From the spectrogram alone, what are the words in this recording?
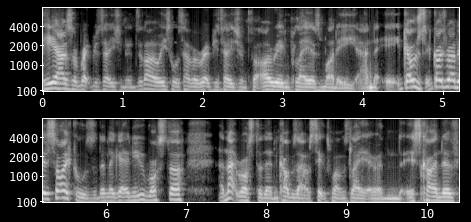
he has a reputation, and Denial Esports have a reputation for owing players money, and it goes it goes around in cycles, and then they get a new roster, and that roster then comes out six months later, and it's kind of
